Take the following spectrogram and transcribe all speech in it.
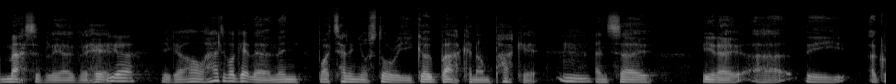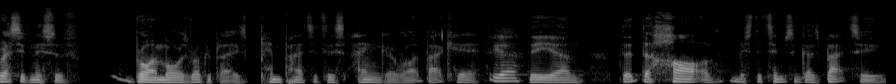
massively over here. Yeah. You go, oh, how did I get there? And then by telling your story, you go back and unpack it. Mm. And so, you know, uh, the aggressiveness of Brian Moore as rugby player is impacted this anger right back here. Yeah. The um, the the heart of Mr. Timpson goes back to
